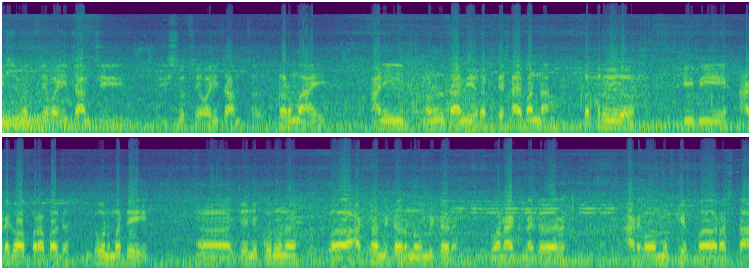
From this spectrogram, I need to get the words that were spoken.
ईश्वर सेवा हीच आमची ईश्वर सेवा हीच आमचं धर्म आहे. आणि म्हणूनच आम्ही रक्ते साहेबांना पत्र दिलं की मी आडगाव प्रभाग दोनमध्ये जेणेकरून अठरा मीटर नऊ मीटर गोनाट नगर आडगाव मुख्य प- रस्ता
